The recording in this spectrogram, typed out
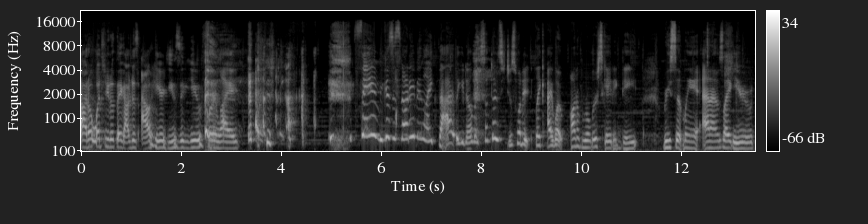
I don't want you to think I'm just out here using you for like, Same, because it's not even like that. Like, you know, like sometimes you just want to, like, I went on a roller skating date recently and I was like, cute.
